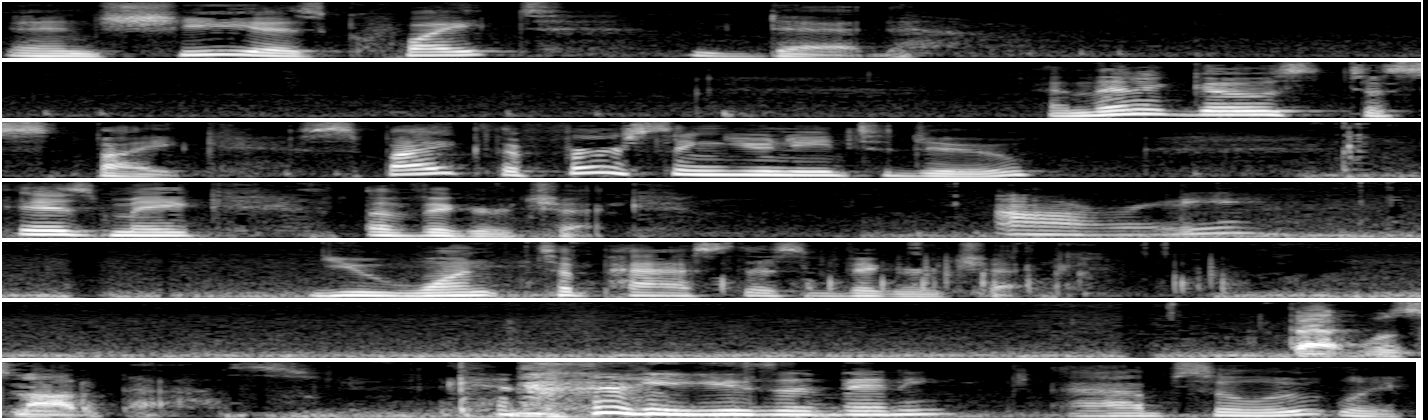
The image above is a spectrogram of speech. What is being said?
and she is quite dead. And then it goes to Spike. Spike, the first thing you need to do is make a vigor check. Alrighty. You want to pass this vigor check. That was not a pass. Can I use a Benny? Absolutely.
